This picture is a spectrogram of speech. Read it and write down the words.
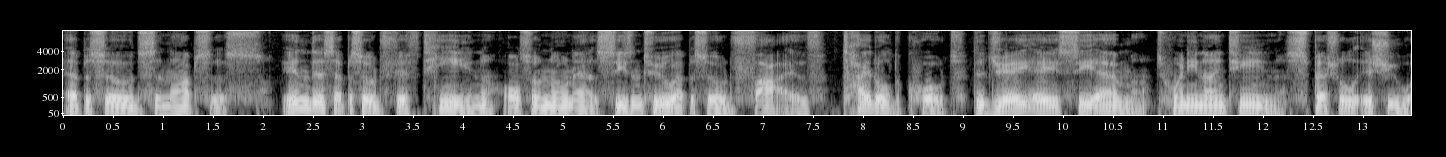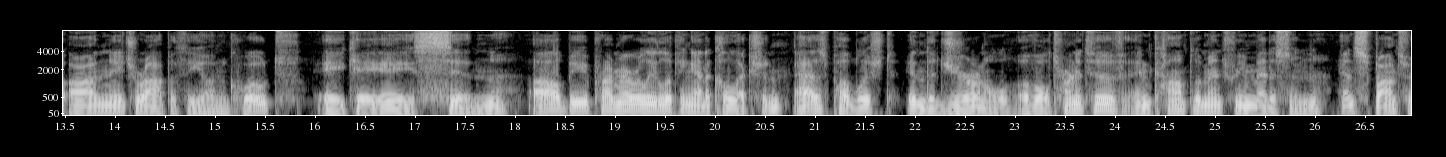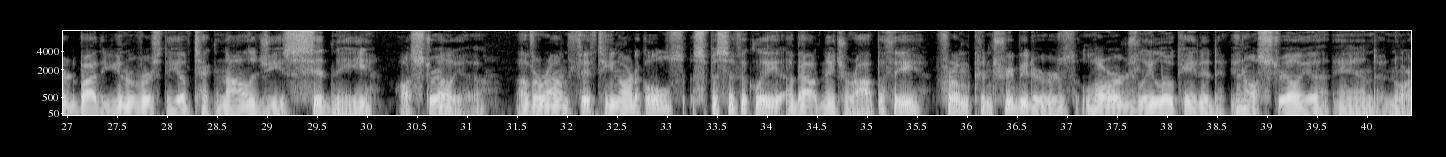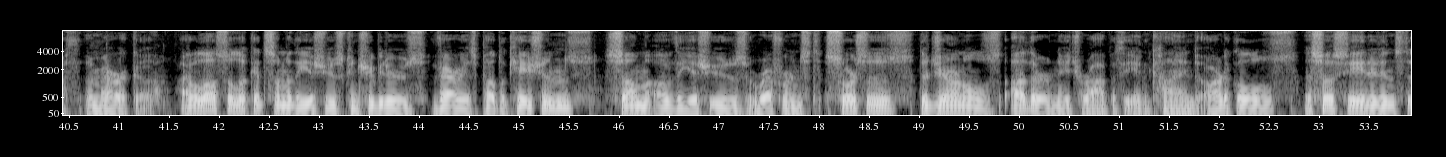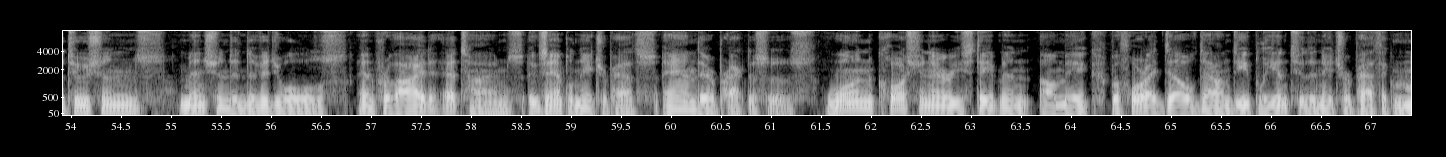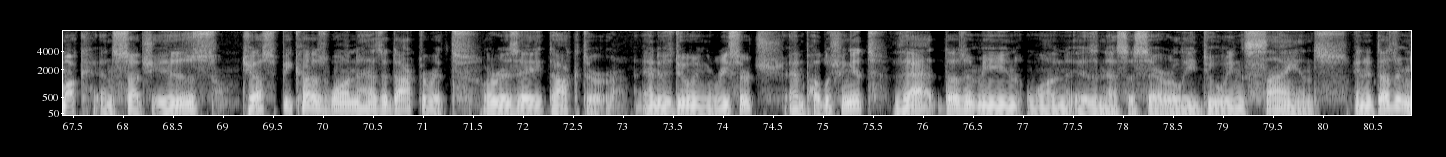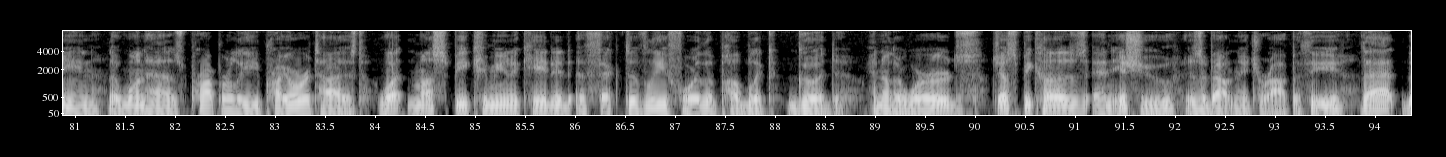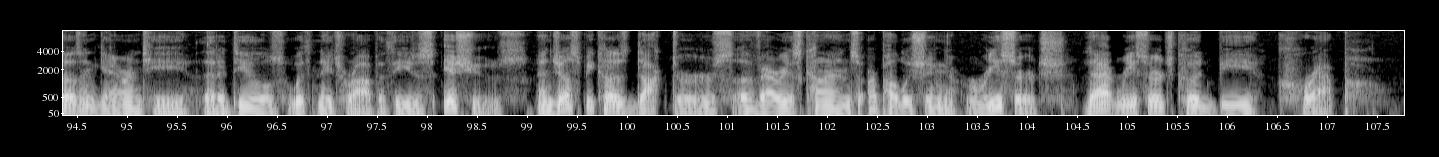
Episode Synopsis in this episode 15, also known as season 2, episode 5, titled, quote, The JACM 2019 Special Issue on Naturopathy, unquote, aka SIN, I'll be primarily looking at a collection as published in the Journal of Alternative and Complementary Medicine and sponsored by the University of Technology, Sydney, Australia, of around 15 articles specifically about naturopathy from contributors largely located in Australia and North America. I will also look at some of the issues contributors' various publications, some of the issues referenced sources, the journal's other naturopathy in kind articles, associated institutions, mentioned individuals, and provide, at times, example naturopaths and their practices. One cautionary statement I'll make before I delve down deeply into the naturopathic muck and such is just because one has a doctorate or is a doctor and is doing research and publishing it, that doesn't mean one is necessarily doing science. And it doesn't mean that one has properly prioritized what must be communicated effectively for the public good. In other words, just because an issue is about naturopathy, that doesn't guarantee that it deals with naturopathy's issues. And just because doctors of various kinds are publishing research, that research could be crap.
